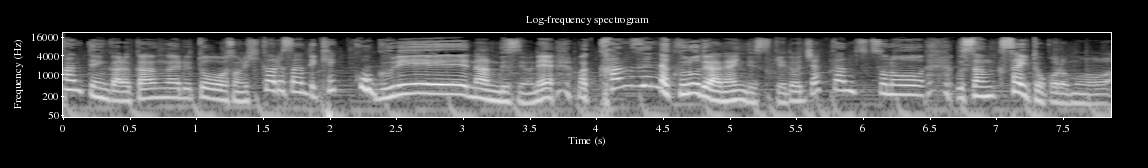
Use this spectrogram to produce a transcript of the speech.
観点から考えると、そのヒカルさんって結構グレーなんですよね。まあ、完全な黒ではないんですけど、若干そのうさんくさいところも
